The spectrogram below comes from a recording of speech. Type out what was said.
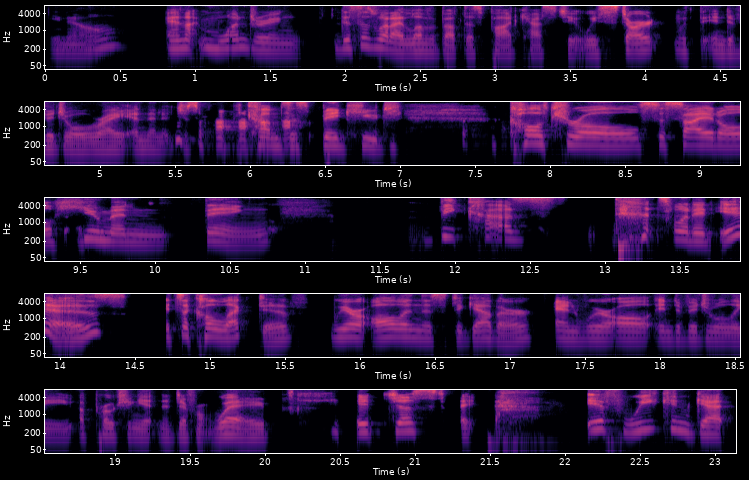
you know? And I'm wondering, this is what I love about this podcast too. We start with the individual, right? And then it just becomes this big, huge cultural, societal, human thing because that's what it is. It's a collective. We are all in this together and we're all individually approaching it in a different way. It just, if we can get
